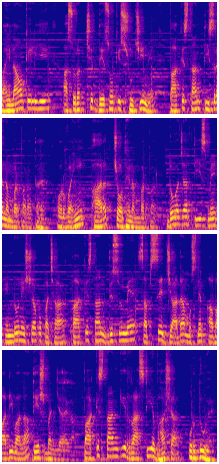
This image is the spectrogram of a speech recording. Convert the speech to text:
महिलाओं के लिए असुरक्षित देशों की सूची में पाकिस्तान तीसरे नंबर पर आता है और वहीं भारत चौथे नंबर पर। 2030 में इंडोनेशिया को पछाड़ पाकिस्तान विश्व में सबसे ज़्यादा मुस्लिम आबादी वाला देश बन जाएगा। पाकिस्तान की राष्ट्रीय भाषा उर्दू है,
